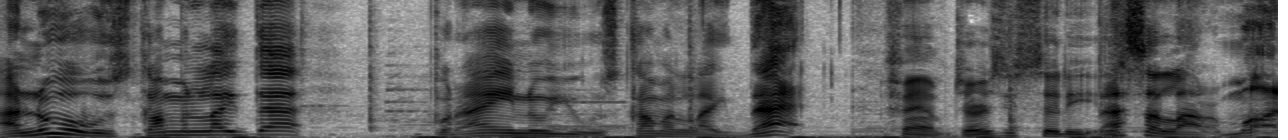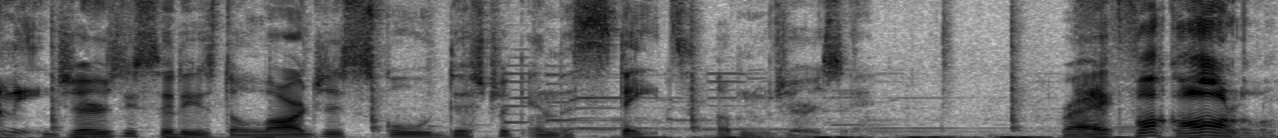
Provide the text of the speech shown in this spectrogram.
I knew it was coming like that, but I ain't knew you was coming like that. Fam, Jersey City is That's a lot of money. Jersey City is the largest school district in the state of New Jersey. Right? Fuck all of them.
